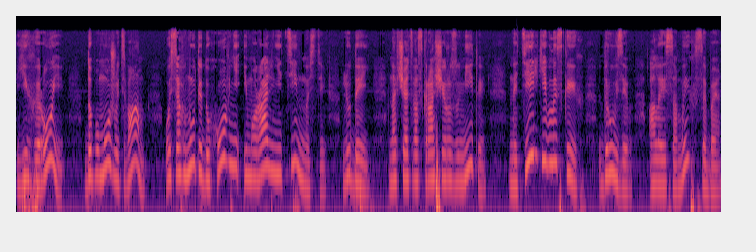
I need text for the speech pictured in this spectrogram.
Їх герої допоможуть вам осягнути духовні і моральні цінності людей, навчать вас краще розуміти не тільки близьких друзів, але й самих себе.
